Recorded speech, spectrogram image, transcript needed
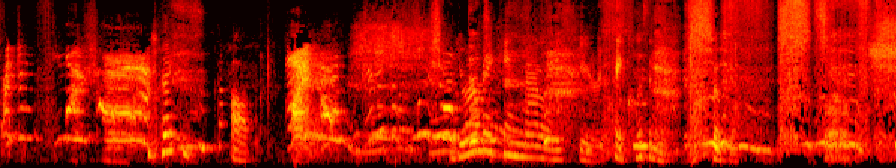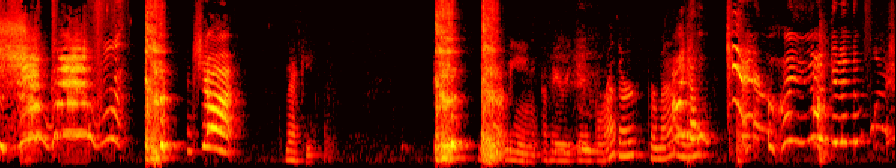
freaking flash on. Stop. Getting the on. You're making Madeline scared. Hey, listen to me. Focus. Shot. Mackie. Not being a very good brother for my I don't care. I'm not getting the flash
